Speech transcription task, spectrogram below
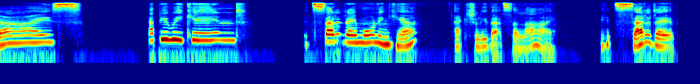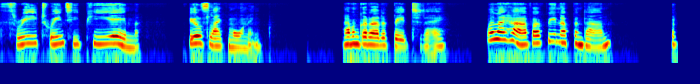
guys. Happy weekend. It's Saturday morning here. Actually, that's a lie. It's Saturday at 3:20 p.m. Feels like morning. I haven't got out of bed today. Well, I have. I've been up and down. But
